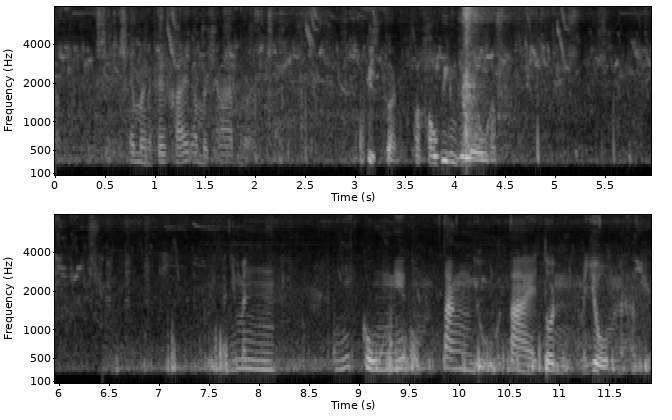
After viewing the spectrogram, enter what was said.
ครับ ให้มันคล้าย ๆ ธรรมชาติหน่อย ปิดก่อนเพราะเขาวิ่งเร็วครับ อันนี้มันอันนี้กรงนี้ผมตั้งอยู่ใต้ต้นมะยมนะครับนี่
